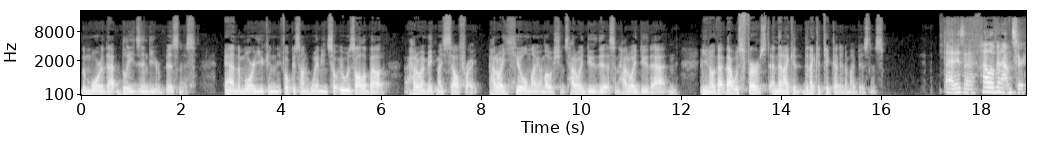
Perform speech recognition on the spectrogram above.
the more that bleeds into your business. And the more you can focus on winning. So it was all about how do I make myself right? How do I heal my emotions? How do I do this and how do I do that? And you know, that that was first. And then I could then I could take that into my business. That is a hell of an answer.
